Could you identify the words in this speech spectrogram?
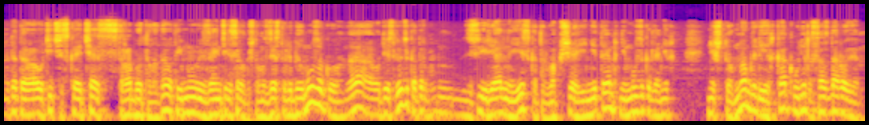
вот эта аутическая часть сработала, да, вот ему заинтересовало, потому что он с детства любил музыку, да, а вот есть люди, которые здесь реально есть, которые вообще и ни темп, ни музыка для них ничто. Много ли их, как у них со здоровьем?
